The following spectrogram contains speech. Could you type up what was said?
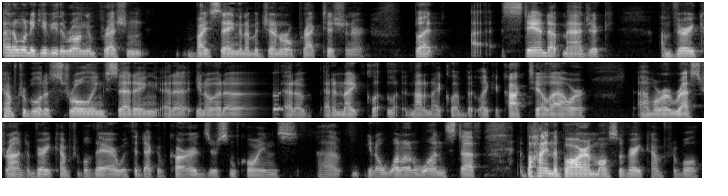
i don't want to give you the wrong impression by saying that i'm a general practitioner but uh, stand up magic i'm very comfortable in a strolling setting at a you know at a at a at a nightclub not a nightclub but like a cocktail hour um, or a restaurant. I'm very comfortable there with a deck of cards or some coins, uh, you know, one-on-one stuff. Behind the bar, I'm also very comfortable.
